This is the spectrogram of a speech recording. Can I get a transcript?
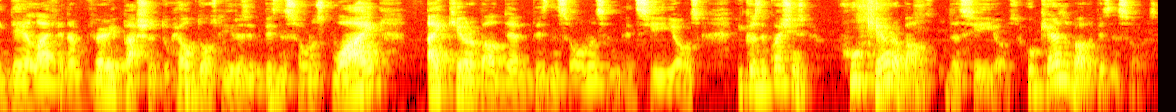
in their life. And I'm very passionate to help those leaders and business owners. Why? I care about them, business owners and, and CEOs, because the question is, who care about the CEOs? Who cares about the business owners?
